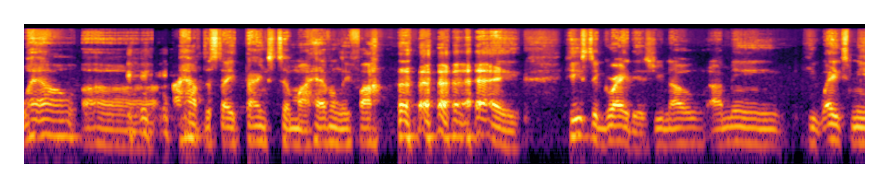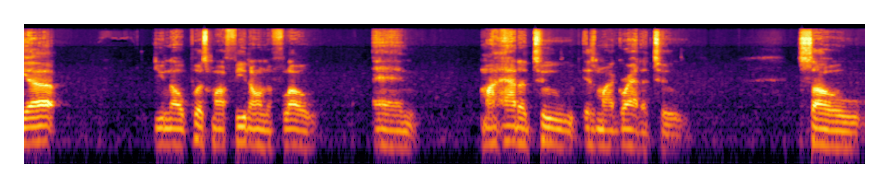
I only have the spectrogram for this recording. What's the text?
Well, uh, I have to say thanks to my heavenly Father. hey, he's the greatest. You know, I mean, he wakes me up, you know, puts my feet on the floor, and my attitude is my gratitude. So,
